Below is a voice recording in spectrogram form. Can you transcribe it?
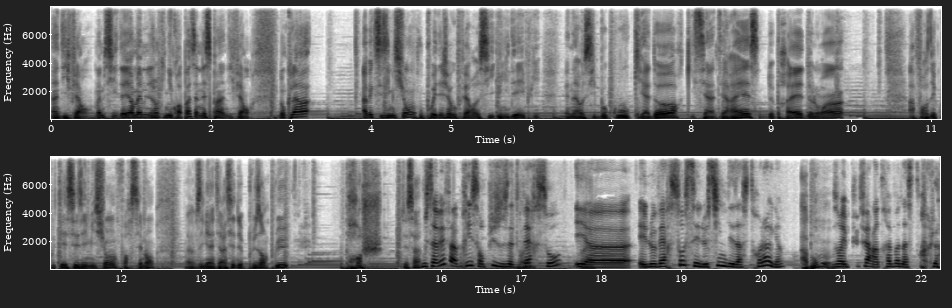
indifférent. Même si, d'ailleurs, même les gens qui n'y croient pas, ça ne laisse pas indifférent. Donc là, avec ces émissions, vous pouvez déjà vous faire aussi une idée. Et puis, il y en a aussi beaucoup qui adorent, qui s'y intéressent, de près, de loin. À force d'écouter ces émissions, forcément, euh, vous allez intéresser de plus en plus proche. C'est ça? Vous savez Fabrice, en plus vous êtes Ouais. verso et, Ouais. euh, et le verso c'est le signe des astrologues. hein. Ah bon? Vous auriez pu faire un très bon astrologue.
